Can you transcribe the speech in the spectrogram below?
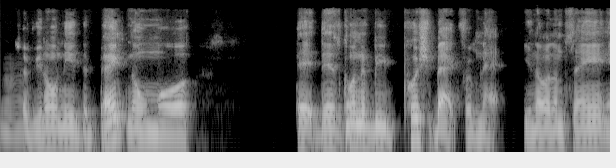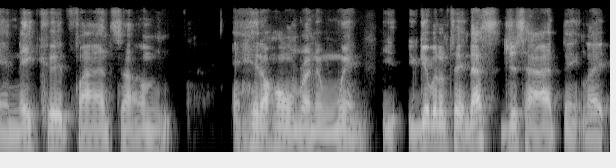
Mhm. So if you don't need the bank no more, there- there's going to be pushback from that. You know what I'm saying? And they could find something and hit a home run and win. You, you get what I'm saying? That's just how I think. Like,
